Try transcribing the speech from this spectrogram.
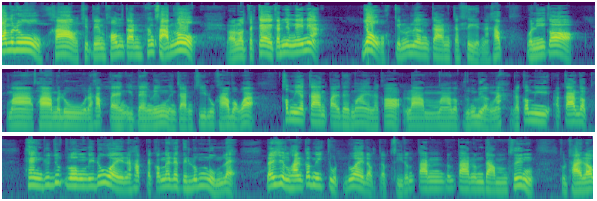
พามาดูข้าวที่เป็นพร้อมกันทั้ง 3 โลก แล้วเราจะแก้กันยังไงเนี่ย โย่เกี่ยวกับเรื่องการเกษตรนะครับ วันนี้ก็มาพามาดูนะครับ แปลงอีกแปลงนึงเหมือนกันที่ลูกค้าบอกว่าเขามีอาการปลายใบไหม้แล้วก็ลามมาแบบเหลืองๆนะแล้วก็มีอาการแบบแห้งยุบๆลงไปด้วยนะครับ แต่ก็ไม่ได้เป็นลุ่มหลุมๆแหละ และที่สำคัญก็มีจุดด้วยแบบแบบสีน้ำตาลน้ำตาลดำๆซึ่งสุดท้ายแล้ว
